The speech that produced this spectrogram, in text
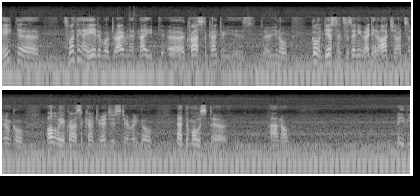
Hate. Uh, it's one thing I hate about driving at night uh, across the country is, or, you know, going distances. Anyway, I did hot shots, so I don't go all the way across the country. I just generally go at the most. Uh, I don't know. Maybe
